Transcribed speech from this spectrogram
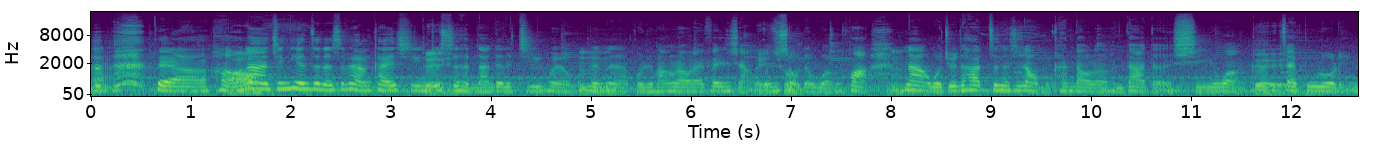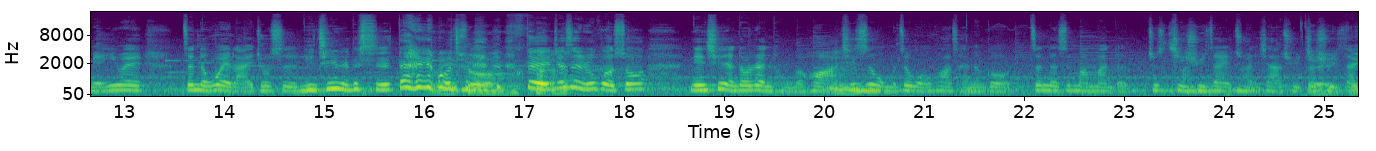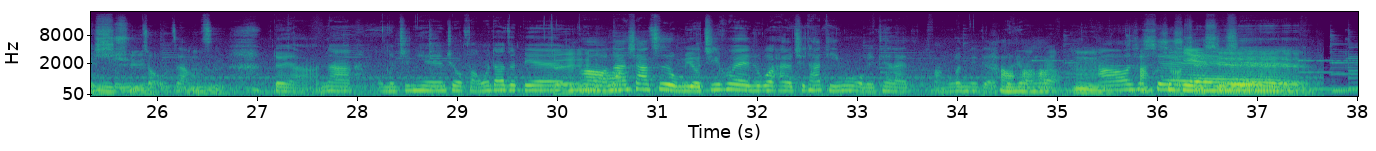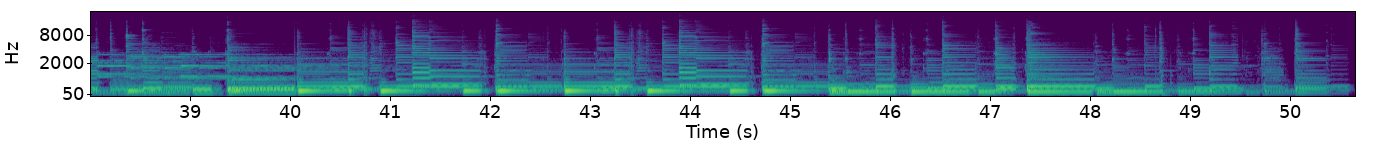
对。对啊，好，好。那今天真的是非常开心，就是很难得的机会，我们跟嗯那个古日方饶来分享文手的文化。嗯。那我觉得他真的是让我们看到了很大的希望，对，在部落里面，因为真的未来就是年轻人的时代，我没觉得错，对，就是如果说年轻人都认同的话，嗯其实我们这文化才能够真的是慢慢的就是继续再传下去，继对续再行走这样子。嗯对啊，那我们今天就访问到这边。好，那下次我们有机会，如果还有其他题目，我们也可以来访问那个好好好。嗯，好，谢好谢，谢谢谢谢。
